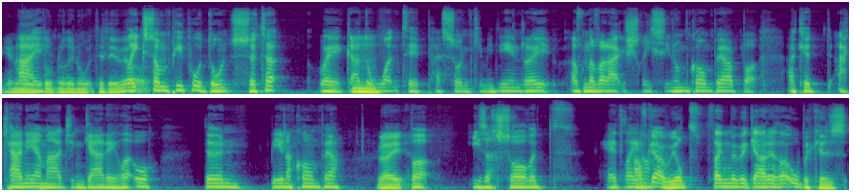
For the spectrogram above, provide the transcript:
You know, Aye. don't really know what to do with like it. some people don't suit it. Like I Mm. don't want to piss on comedians, right? I've never actually seen them compare, but I could I can't imagine Gary Little doing being a compare. right. But he's a solid headliner. I've got a weird thing with Gary Little because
